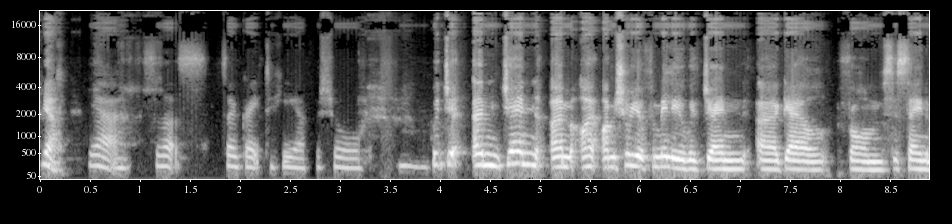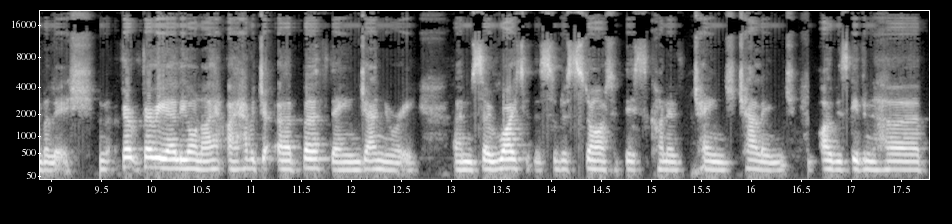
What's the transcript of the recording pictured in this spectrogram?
yeah, yeah so that's so great to hear for sure. You, um, Jen, um, I, am sure you're familiar with Jen uh, Gale from Sustainable-ish. Very, very early on, I, I have a, a, birthday in January, and um, so right at the sort of start of this kind of change challenge, I was given her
